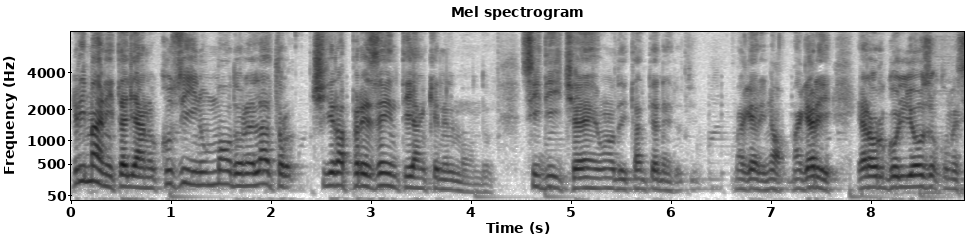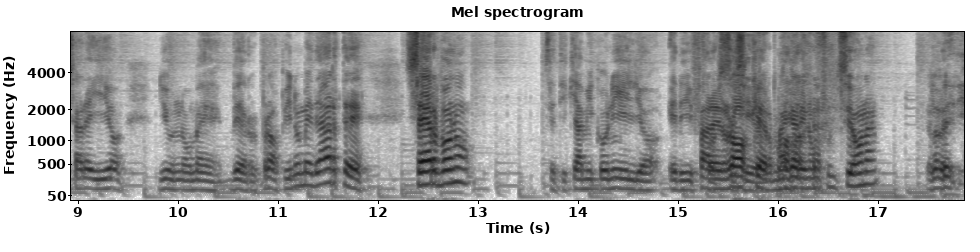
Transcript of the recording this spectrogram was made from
rimani italiano così in un modo o nell'altro ci rappresenti anche nel mondo. Si dice, è uno dei tanti aneddoti. Magari no, magari era orgoglioso come sarei io di un nome vero e proprio. I nomi d'arte servono, se ti chiami Coniglio e devi fare Forse il sì, rocker, po'. magari non funziona. Lo vedi?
